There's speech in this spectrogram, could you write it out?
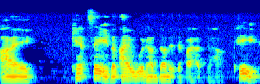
I can't say that I would have done it if I had to have paid.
